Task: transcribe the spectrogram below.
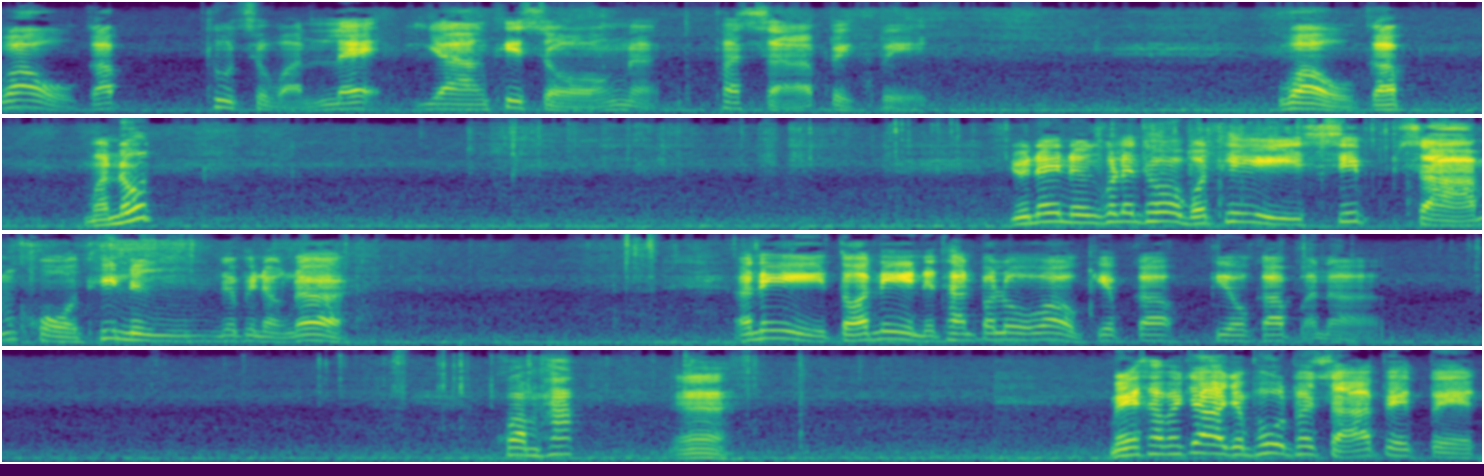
เว้ากับทูตสวรรค์ และอย่างที่สองนะภาษาแปลกๆเว้ากับมนุษย์ อยู่ในหนึ่งโครินโตบทที่สิบสามโขที่หนึ่งเด้อพี่น้องเด้ออันนี้ตอนนี้เนี่ยท่านปาโลว่าเกี่ยวกับเกี่ยวกับอันน่ะ ความฮักอ่าแม้ข้าพเจ้าจะพูดภาษาแปลก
